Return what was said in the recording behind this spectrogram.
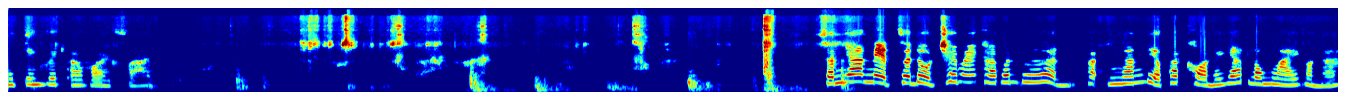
I think without Wi-Fi สัญญาณเน็ตสะดุดใช่ไหมคะเพื่อนๆ งั้นเดี๋ยวพัดขออนุญาตลงไลน์ก่อนนะ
